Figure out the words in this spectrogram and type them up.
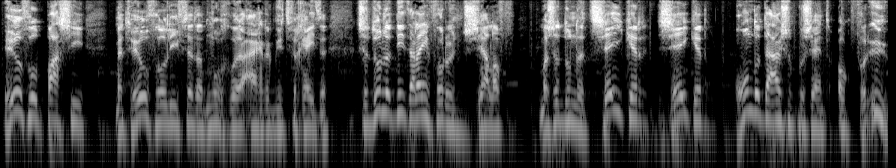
heel veel passie, met heel veel liefde. Dat mogen we eigenlijk niet vergeten. Ze doen het niet alleen voor hunzelf, maar ze doen het zeker, zeker 100.000 procent ook voor u.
